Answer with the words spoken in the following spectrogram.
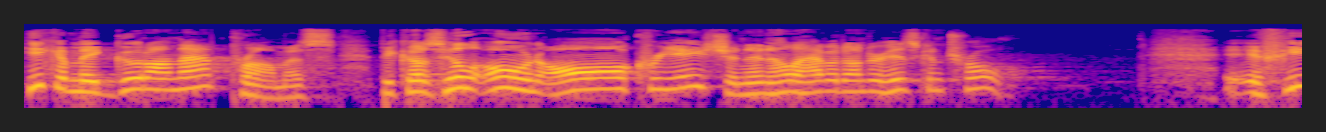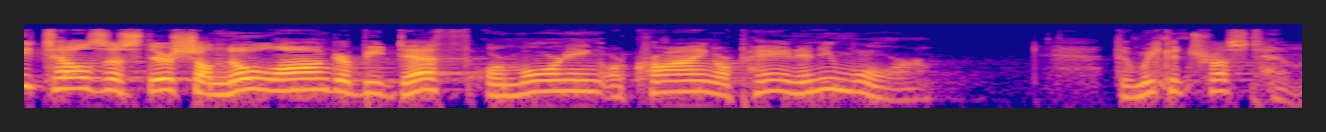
he can make good on that promise because he'll own all creation and he'll have it under his control. If he tells us there shall no longer be death or mourning or crying or pain anymore, then we can trust him.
